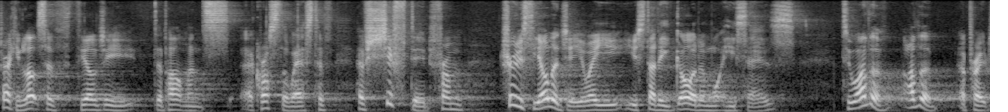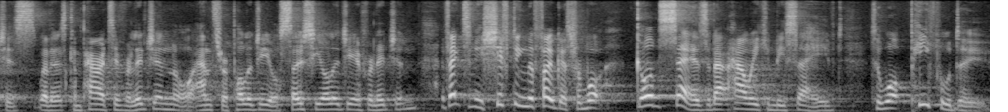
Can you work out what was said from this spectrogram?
Striking, lots of theology departments across the West have, have shifted from true theology, where you, you study God and what he says, to other, other approaches, whether it's comparative religion or anthropology or sociology of religion, effectively shifting the focus from what God says about how we can be saved to what people do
